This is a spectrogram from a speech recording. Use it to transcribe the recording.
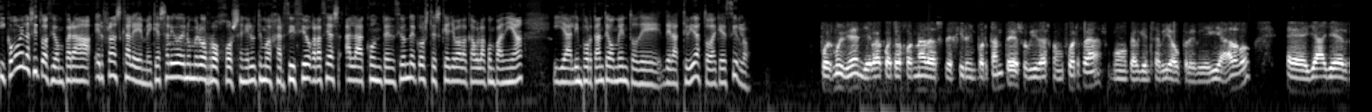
¿Y cómo ve la situación para Air France KLM, que ha salido de números rojos en el último ejercicio gracias a la contención de costes que ha llevado a cabo la compañía y al importante aumento de, de la actividad, todo hay que decirlo? Pues muy bien, lleva cuatro jornadas de giro importante, subidas con fuerza, supongo que alguien sabía o preveía algo eh, ya ayer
